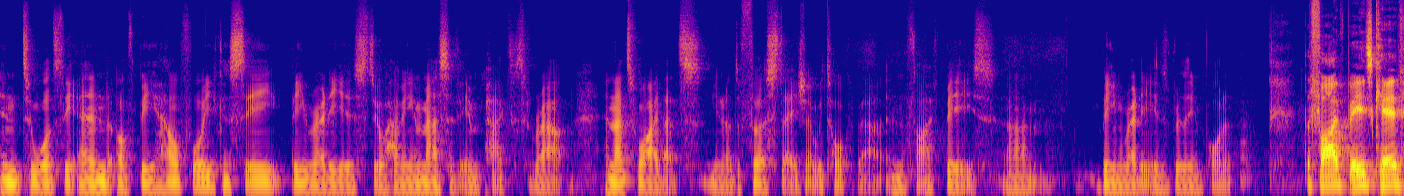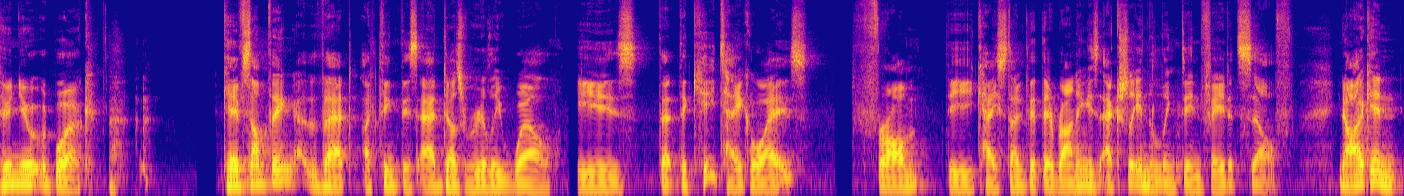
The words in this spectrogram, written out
in towards the end of be helpful, you can see be ready is still having a massive impact throughout and that's why that's you know the first stage that we talk about in the five Bs. Um, being ready is really important. The five Bs, Kev. Who knew it would work? Kev, something that I think this ad does really well is that the key takeaways from the case study that they're running is actually in the LinkedIn feed itself. Now I can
